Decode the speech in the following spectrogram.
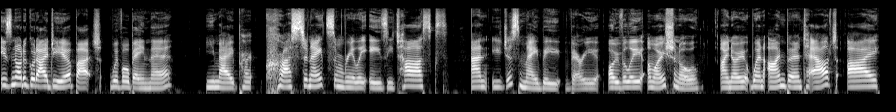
is not a good idea, but we've all been there. You may procrastinate some really easy tasks, and you just may be very overly emotional. I know when I'm burnt out, I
